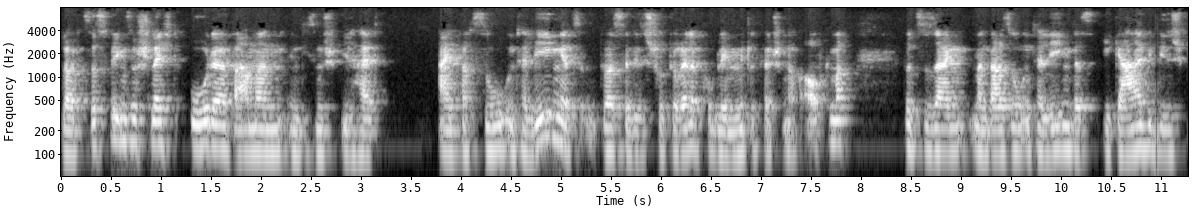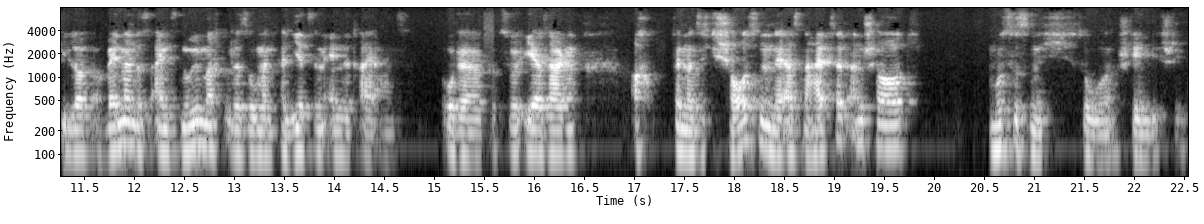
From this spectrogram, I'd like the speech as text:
läuft es deswegen so schlecht? Oder war man in diesem Spiel halt einfach so unterlegen? Jetzt, du hast ja dieses strukturelle Problem im Mittelfeld schon auch aufgemacht sozusagen, man war so unterlegen, dass egal wie dieses Spiel läuft, auch wenn man das 1-0 macht oder so, man verliert es im Ende 3-1. Oder du eher sagen, ach, wenn man sich die Chancen in der ersten Halbzeit anschaut, muss es nicht so stehen, wie es steht?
